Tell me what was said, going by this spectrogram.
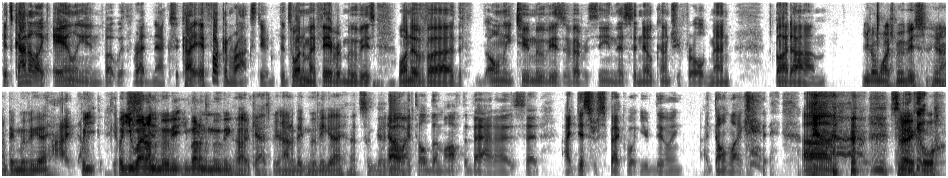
It's kind of like Alien, but with rednecks. It kind it fucking rocks, dude. It's one of my favorite movies. One of uh, the only two movies I've ever seen. This and No Country for Old Men. But um, You don't watch movies. You're not a big movie guy. I, But you, but you went on the movie. You went on the movie podcast, but you're not a big movie guy. That's a good. No, uh, I told them off the bat. I said I disrespect what you're doing. I don't like it. Um, it's very you could- cool.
